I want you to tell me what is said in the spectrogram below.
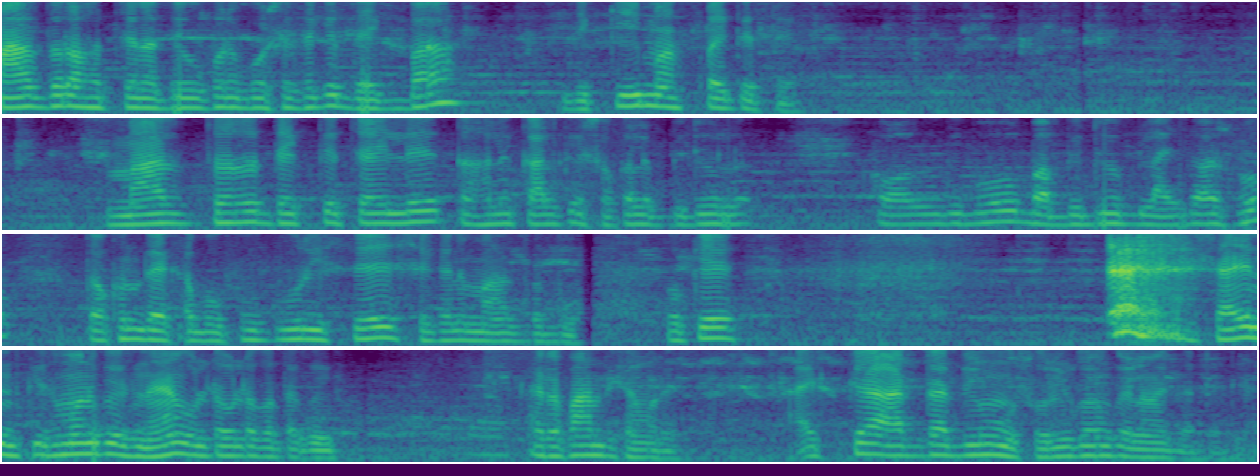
মাছ ধরা হচ্ছে না, যে উপরে বসে থেকে দেখবা যে কি মাছ পাইতেছে। মাছ ধরা দেখতে চাইলে তাহলে কালকে সকালে ভিডিও কল দিব বা ভিডিও লাইভ আসব, তখন দেখাবো। পুকুর ইসে, সেখানে মাছ ধরবো। ওকে শাহিন, কিছু মনে করিস না হ্যাঁ? উল্টা উল্টা কথা কই। একটা পান দিছে আমারে। আজকে আড্ডা দিমু শরীর গরম করলাম আজকে আড্ডা দিয়ে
